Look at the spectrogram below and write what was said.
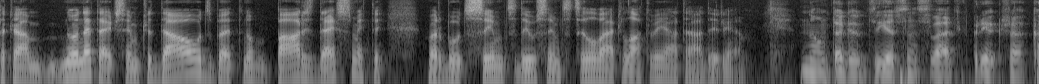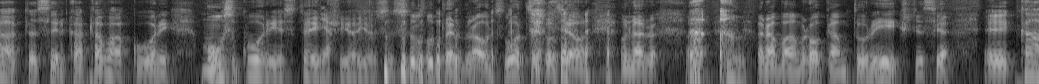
Tā kā, nu, neteiksim, ka daudz, bet nu, pāris desmiti, varbūt 100, 200 cilvēki Latvijā tādi ir. Jā. Nu, tagad dziesmas svētki priekšā. Kā tas ir? Kā tavā korī, mūsu korī, es teikšu, jo jūs esat Lutera draugs loceklis, ja, un, un ar, ar abām rokām tur īkšķis, ja. E, kā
